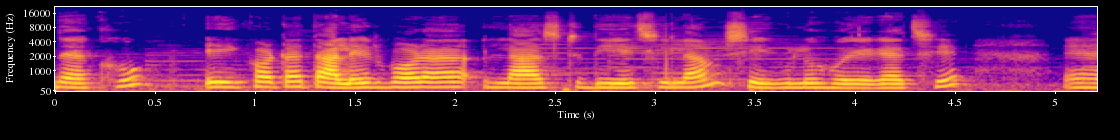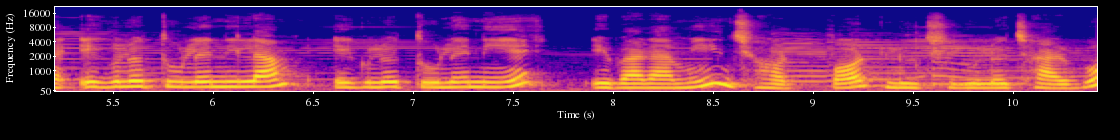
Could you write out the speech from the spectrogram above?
দেখো, এই কটা তালের বড়া লাস্ট দিয়েছিলাম, সেগুলো হয়ে গেছে। এগুলো তুলে নিলাম। এগুলো তুলে নিয়ে এবার আমি ঝটপট লুচিগুলো ছাড়বো।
